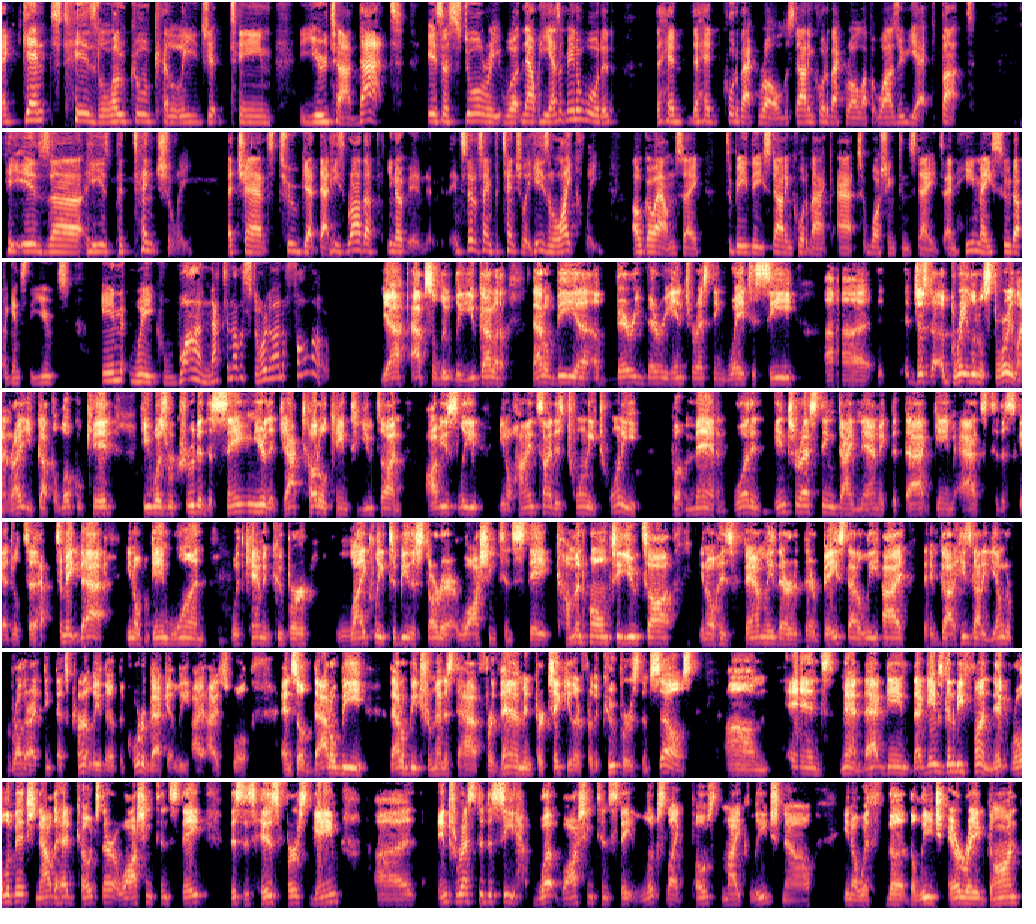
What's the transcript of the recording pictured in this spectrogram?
against his local collegiate team, Utah. That is a story. Worth, now he hasn't been awarded the head the head quarterback role, the starting quarterback role up at Wazoo yet, but he is uh, he is potentially a chance to get that. He's rather, you know, instead of saying potentially, he's likely. I'll go out and say to be the starting quarterback at Washington State, and he may suit up against the Utes in week one. That's another storyline to follow. Yeah, absolutely. You gotta. That'll be a, a very, very interesting way to see. Uh, just a great little storyline, right? You've got the local kid. He was recruited the same year that Jack Tuttle came to Utah, and obviously, you know, hindsight is twenty twenty. But man, what an interesting dynamic that that game adds to the schedule to to make that you know game one with Cammon Cooper likely to be the starter at Washington State, coming home to Utah. You know, his family they're they're based out of Lehi. They've got he's got a younger brother, I think that's currently the, the quarterback at Lehi High School. And so that'll be that'll be tremendous to have for them in particular, for the Coopers themselves. Um, and man, that game that game's going to be fun. Nick Rolovich, now the head coach there at Washington State. This is his first game. Uh, interested to see what Washington State looks like post Mike Leach. Now, you know, with the the Leach air raid gone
